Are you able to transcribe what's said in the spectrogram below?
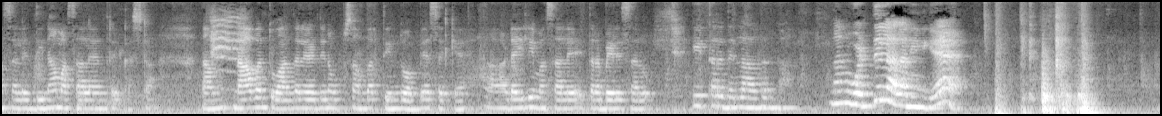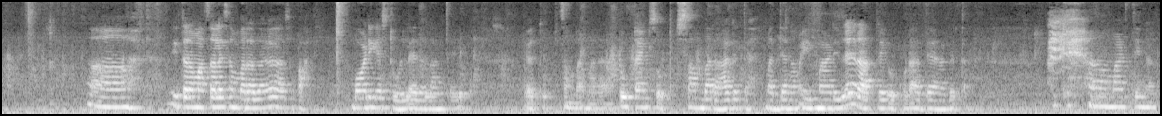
ಮಸಾಲೆ, ದಿನ ಮಸಾಲೆ ಅಂದರೆ ಕಷ್ಟ. ನಮ್ಮ ನಾವಂತೂ ವಾರದಲ್ಲಿ ಎರಡು ದಿನ ಉಪ್ಪು ಸಾಂಬಾರು ತಿಂದು ಅಭ್ಯಾಸಕ್ಕೆ ಡೈಲಿ ಮಸಾಲೆ ಈ ಥರ ಬೇಳೆ ಸಾರು, ಈ ಥರದ್ದೆಲ್ಲ ಅದನ್ನು ನಾನು ಒಡ್ದಿಲ್ಲ ಅಲ್ಲ ನಿನಗೆ? ಈ ಥರ ಮಸಾಲೆ ಸಾಂಬಾರು ಆದಾಗ ಸ್ವಲ್ಪ ಬಾಡಿಗೆ ಅಷ್ಟು ಒಳ್ಳೆಯದಲ್ಲ ಅಂತೇಳಿ ಇವತ್ತು ಉಪ್ಪು ಸಾಂಬಾರು ಮಾಡೋಣ. ಟೂ ಟೈಮ್ಸ್ ಉಪ್ಪು ಸಾಂಬಾರು ಆಗುತ್ತೆ. ಮಧ್ಯಾಹ್ನ ಇದು ಮಾಡಿದರೆ ರಾತ್ರಿಗೂ ಕೂಡ ಅದೇ ಆಗುತ್ತೆ. ಓಕೆ ಮಾಡ್ತೀನಿ ನಾನು.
